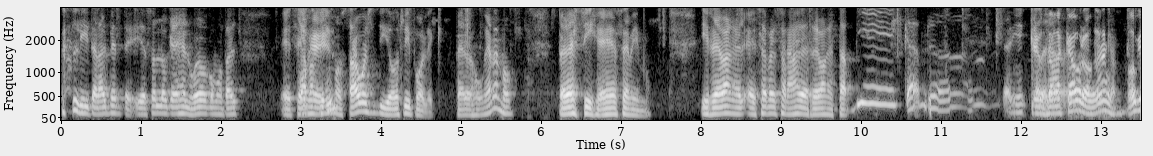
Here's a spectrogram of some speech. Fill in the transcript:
literalmente. Y eso es lo que es el juego como tal. Eh, se llama Ok. así mismo, Star Wars The Old Republic. Pero es un MMO. Pero es, sí, es ese mismo. Y Revan, el- ese personaje de Revan está bien cabrón. Está bien Que cosa más cabrona. Ok.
